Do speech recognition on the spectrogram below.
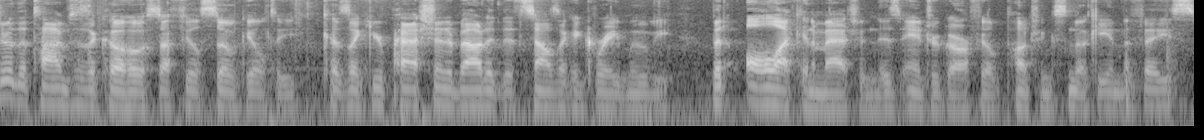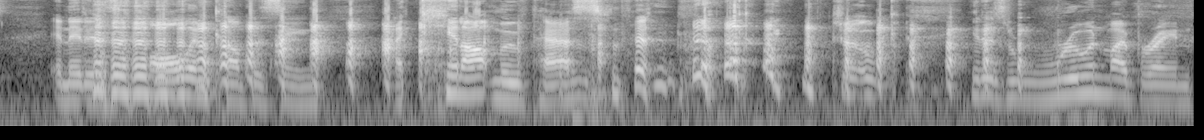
are the times as a co-host I feel so guilty because like you're passionate about it. It sounds like a great movie, but all I can imagine is Andrew Garfield punching Snooki in the face, and it is all encompassing. I cannot move past that joke. It has ruined my brain.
